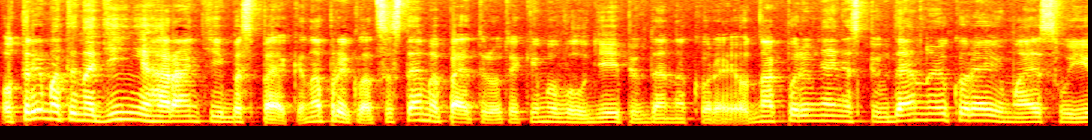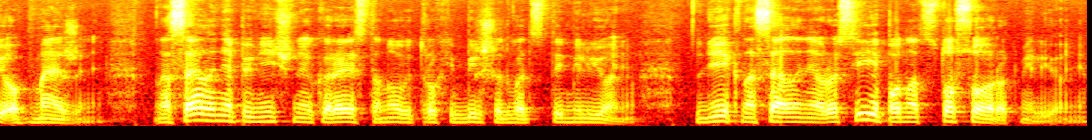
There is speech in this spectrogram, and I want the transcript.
Отримати надійні гарантії безпеки, наприклад, системи Петріот, якими володіє Південна Корея. Однак порівняння з Південною Кореєю має свої обмеження. Населення Північної Кореї становить трохи більше 20 мільйонів, тоді як населення Росії понад 140 мільйонів.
